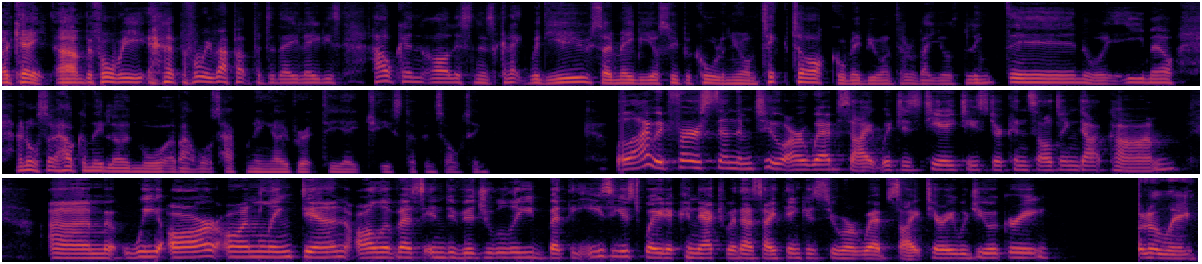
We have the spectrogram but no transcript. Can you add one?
Okay, um, before we before we wrap up for today, ladies, how can our listeners connect with you? So maybe you're super cool and you're on TikTok, or maybe you want to tell them about your LinkedIn or email, and also how can they learn more about what's happening over at TH Easter Consulting? Well, I would first send them to our website, which is theasterconsulting.com. Um, we are on LinkedIn, all of us individually, but the easiest way to connect with us, I think, is through our website. Terry, would you agree? Totally.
